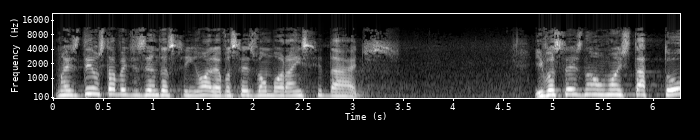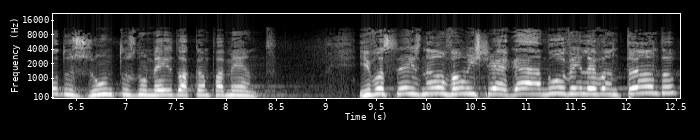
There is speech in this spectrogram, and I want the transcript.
Mas Deus estava dizendo assim: olha, vocês vão morar em cidades. E vocês não vão estar todos juntos no meio do acampamento. E vocês não vão enxergar a nuvem levantando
